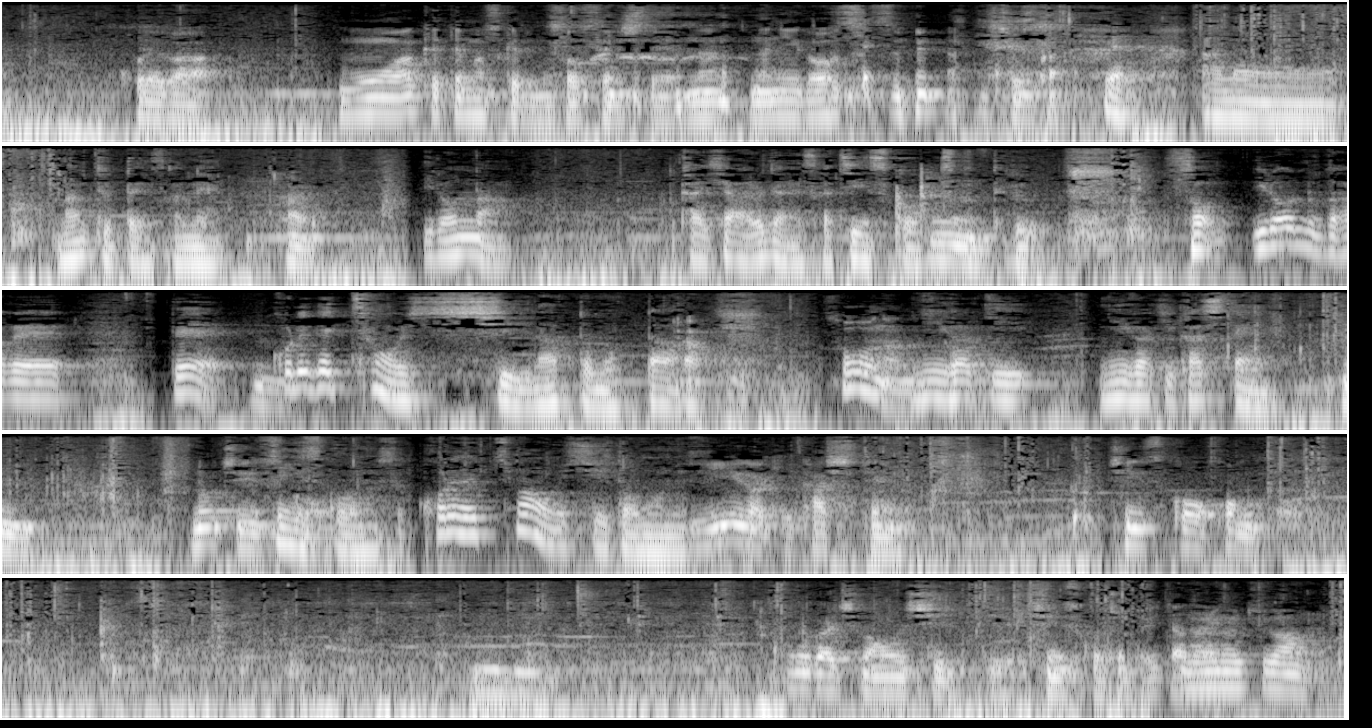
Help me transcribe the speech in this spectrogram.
これが、もう開けてますけども、率先して、な、何がおすすめなんでしょうか。いや、あのー、なんて言ったらいいんですかね。はい。いろんな会社あるじゃないですか、チンスコを作ってる。そう、いろいろ食べて、これが一番美味しいなと思ったあ、、そうなんですか。新垣、新垣菓子店、のチンスコチンスコー。なんですよ。これが一番美味しいと思うんですよ。新垣菓子店、チンスコー本舗。これが一番美味しいっていうチンスコーちょっといただいて。何が違うの？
